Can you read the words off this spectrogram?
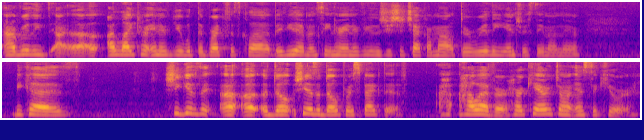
I really, I, I liked her interview with the Breakfast Club. If you haven't seen her interviews, you should check them out. They're really interesting on there because she gives a, a, a dope. She has a dope perspective. H- however, her character on Insecure,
